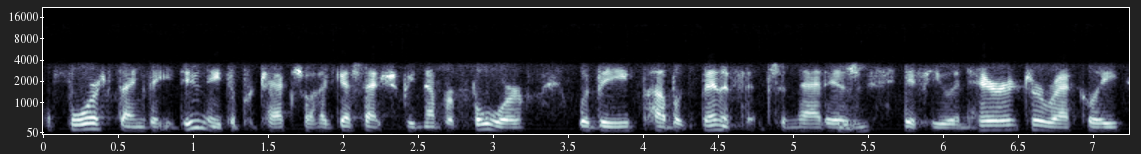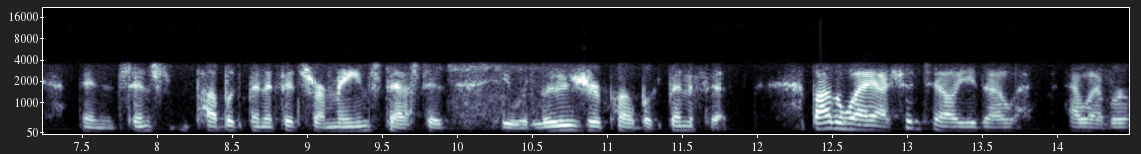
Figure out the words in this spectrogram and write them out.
The fourth thing that you do need to protect, so I guess that should be number four, would be public benefits, and that is, mm-hmm. if you inherit directly, then since public benefits are means tested, you would lose your public benefit. By the way, I should tell you though, however,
